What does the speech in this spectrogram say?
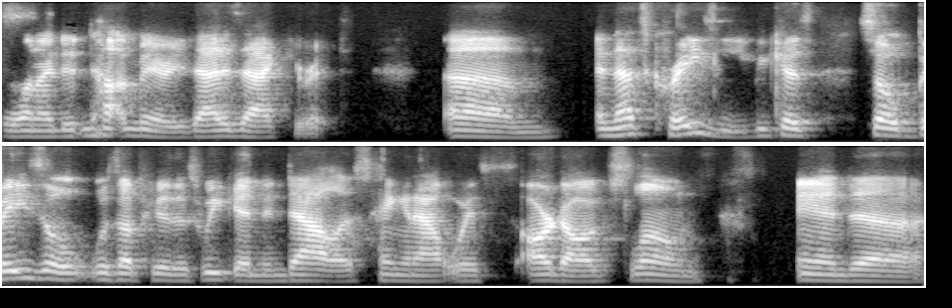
The one I did not marry. That is accurate. Um and that's crazy because so Basil was up here this weekend in Dallas hanging out with our dog Sloan and uh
